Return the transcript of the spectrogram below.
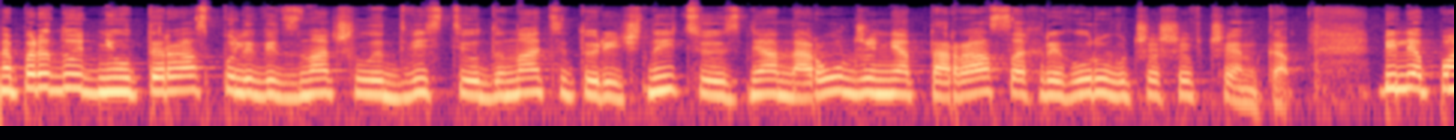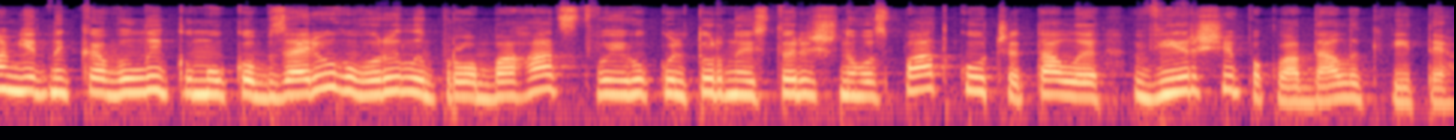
Напередодні у Терасполі відзначили 211-ту річницю з дня народження Тараса Григоровича Шевченка. Біля пам'ятника Великому Кобзарю говорили про багатство його культурно-історичного спадку, читали вірші, покладали квіти.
